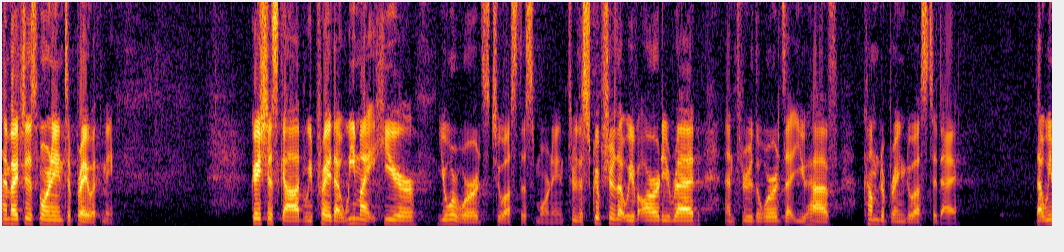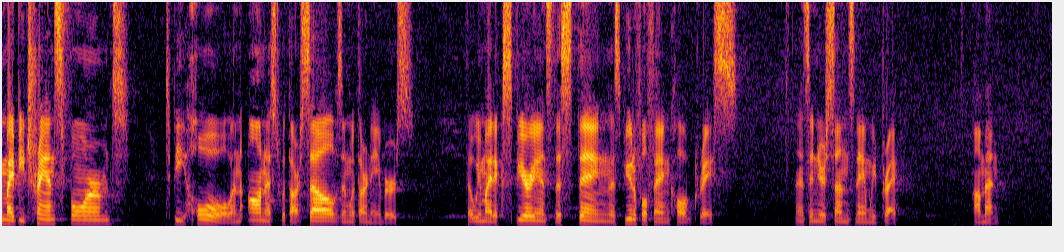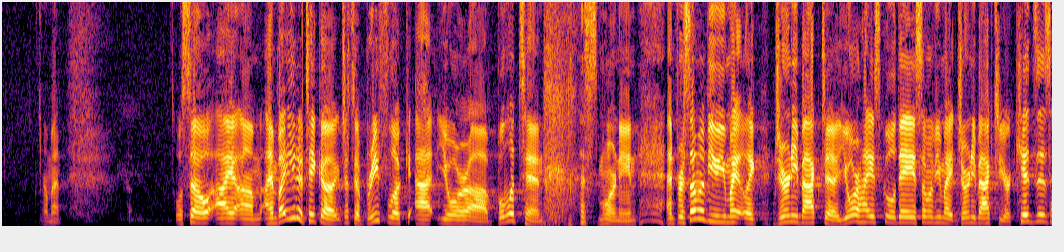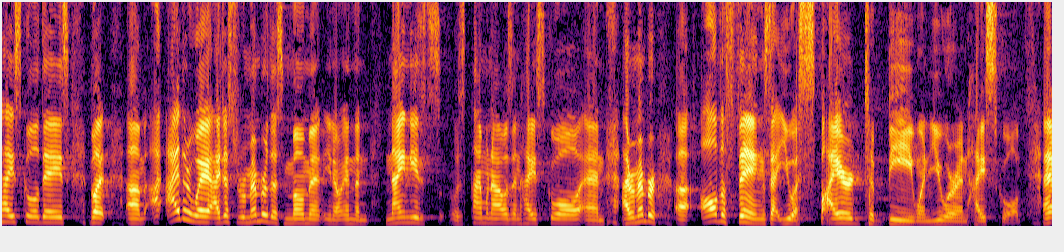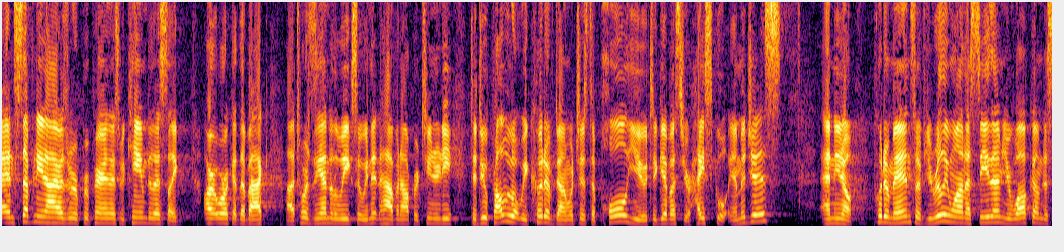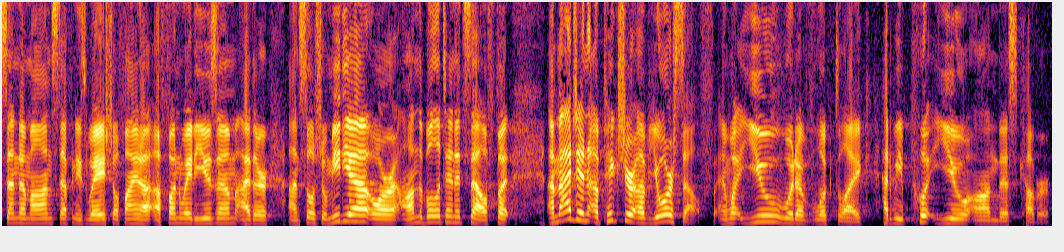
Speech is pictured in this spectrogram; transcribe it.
I invite you this morning to pray with me. Gracious God, we pray that we might hear your words to us this morning through the scripture that we've already read and through the words that you have come to bring to us today. That we might be transformed to be whole and honest with ourselves and with our neighbors. That we might experience this thing, this beautiful thing called grace. And it's in your Son's name we pray. Amen. Amen. Well, so I, um, I invite you to take a, just a brief look at your uh, bulletin this morning. And for some of you, you might like journey back to your high school days. Some of you might journey back to your kids' high school days. But um, I, either way, I just remember this moment, you know, in the 90s was time when I was in high school. And I remember uh, all the things that you aspired to be when you were in high school. And, and Stephanie and I, as we were preparing this, we came to this like artwork at the back uh, towards the end of the week, so we didn't have an opportunity to do probably what we could have done, which is to poll you to give us your high school images and, you know, put them in. So if you really want to see them, you're welcome to send them on Stephanie's way. She'll find a, a fun way to use them either on social media or on the bulletin itself. But imagine a picture of yourself and what you would have looked like had we put you on this cover.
